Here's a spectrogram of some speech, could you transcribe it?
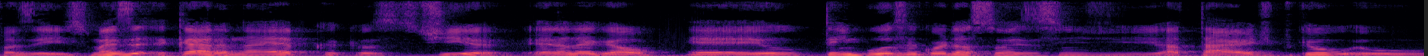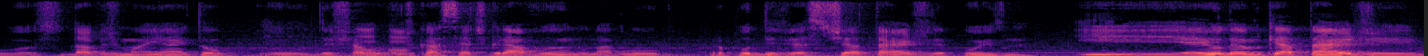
fazer isso. Mas, é, cara, na época que eu assistia, era legal. É, eu tenho boas recordações, assim, de à tarde, porque eu, eu estudava de manhã, então eu deixava o Uhum. videocassete gravando na Globo pra poder assistir à tarde depois, né? E aí eu lembro que à tarde,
